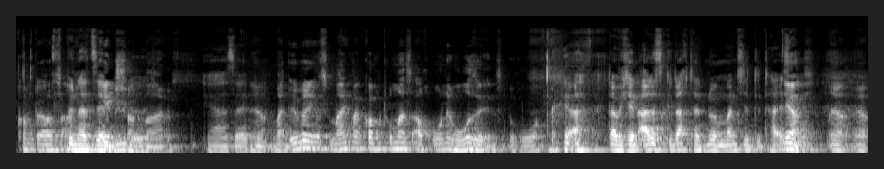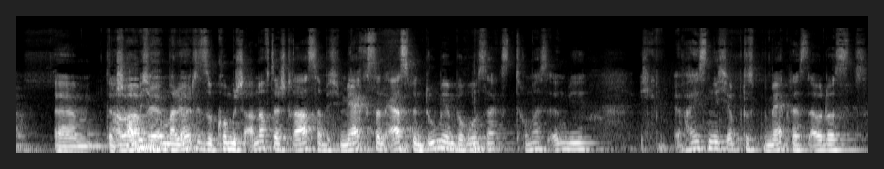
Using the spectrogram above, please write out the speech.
Kommt drauf Ich an. bin halt sehr Geht müde. schon mal. ja, selten. Ja. Übrigens, manchmal kommt Thomas auch ohne Hose ins Büro. Ja, da habe ich an alles gedacht, halt nur an manche Details nicht. ja, ja. Ähm, dann mich wir- auch immer wir- Leute so komisch an auf der Straße, aber ich merke es dann erst, wenn du mir im Büro sagst, Thomas, irgendwie, ich weiß nicht, ob du es bemerkt hast, aber du hast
